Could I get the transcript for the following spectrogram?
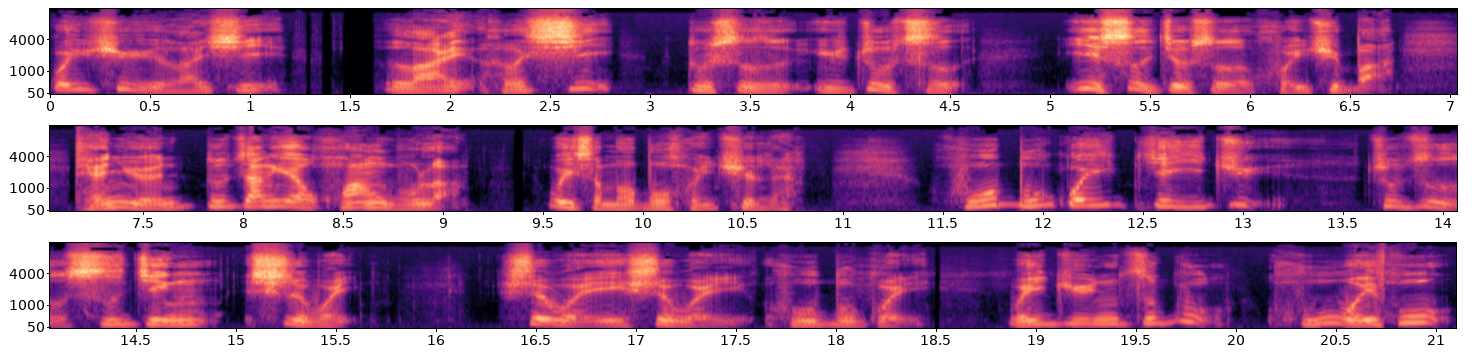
归去来兮，来和兮都是语助词，意思就是回去吧。田园都将要荒芜了，为什么不回去呢？胡不归这一句出自《诗经·士为》，士为士为，胡不归？为君之故，胡为乎？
